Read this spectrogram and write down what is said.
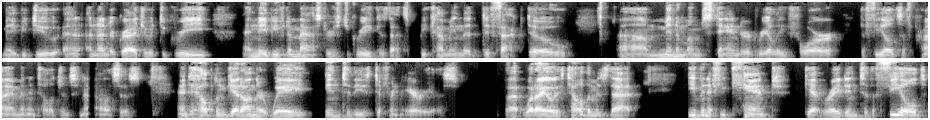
maybe do a, an undergraduate degree and maybe even a master's degree because that's becoming the de facto um, minimum standard really for the fields of crime and intelligence analysis and to help them get on their way into these different areas. But what I always tell them is that even if you can't get right into the field,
